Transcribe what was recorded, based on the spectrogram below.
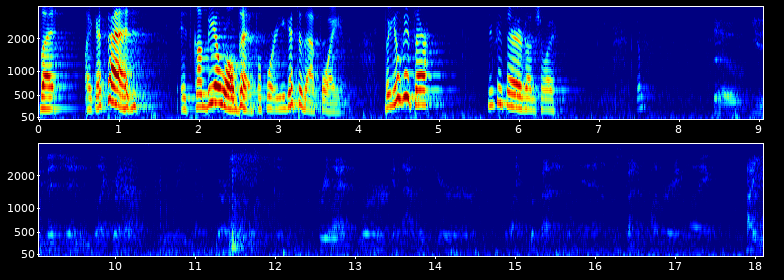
But like I said, it's gonna be a little bit before you get to that point, but you'll get there. You get there eventually. So you mentioned like right out of school, you kind of started doing some freelance work, and that was your like professional end. I'm just kind of wondering like how you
